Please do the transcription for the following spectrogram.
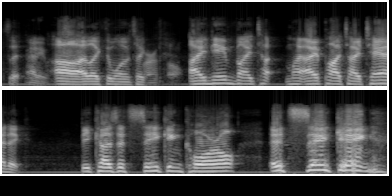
So- Anyway. Oh, I like the one that's like. I named my my iPod Titanic because it's sinking, Coral. It's sinking.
